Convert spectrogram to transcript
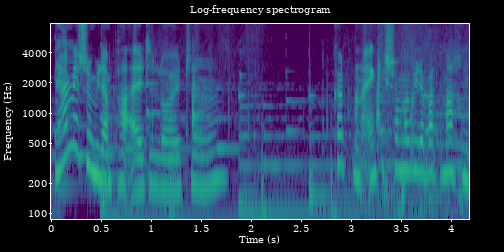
Wir haben hier schon wieder ein paar alte Leute. Könnte man eigentlich schon mal wieder was machen.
